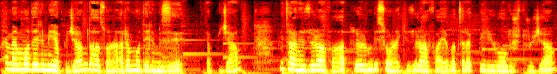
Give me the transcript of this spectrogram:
Hemen modelimi yapacağım. Daha sonra ara modelimizi yapacağım. Bir tane zürafa atlıyorum. Bir sonraki zürafaya batarak bir yuva oluşturacağım.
